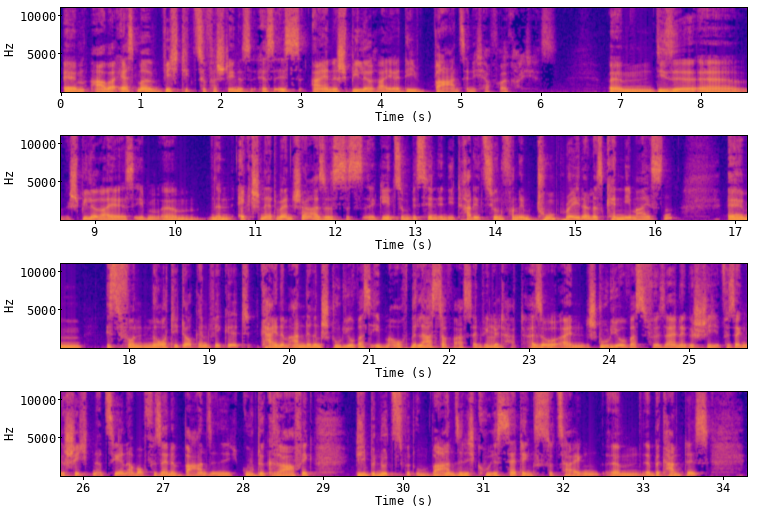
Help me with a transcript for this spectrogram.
Ähm, aber erstmal wichtig zu verstehen ist, es ist eine Spielereihe, die wahnsinnig erfolgreich ist. Ähm, diese äh, Spielereihe ist eben ähm, ein Action-Adventure, also es, es, geht so ein bisschen in die Tradition von dem Tomb Raider, das kennen die meisten. Ähm, ist von Naughty Dog entwickelt, keinem anderen Studio, was eben auch The Last of Us entwickelt mhm. hat. Also ein Studio, was für seine Geschichte, für seine Geschichten erzählen, aber auch für seine wahnsinnig gute Grafik, die benutzt wird, um wahnsinnig coole Settings zu zeigen, ähm, äh, bekannt ist.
